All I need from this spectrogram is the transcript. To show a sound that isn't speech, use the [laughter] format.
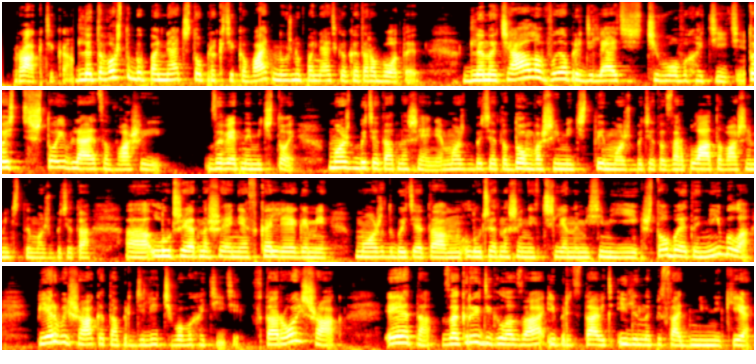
практика. Для того, чтобы понять, что практиковать, нужно понять, как это работает. Для начала вы определяете, чего вы хотите, то есть что является вашей заветной мечтой. Может быть, это отношения, может быть, это дом вашей мечты, может быть, это зарплата вашей мечты, может быть, это э, лучшие отношения с коллегами, может быть, это лучшие отношения с членами семьи. Что бы это ни было, первый шаг это определить, чего вы хотите. Второй шаг это закрыть глаза и представить или написать в дневнике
